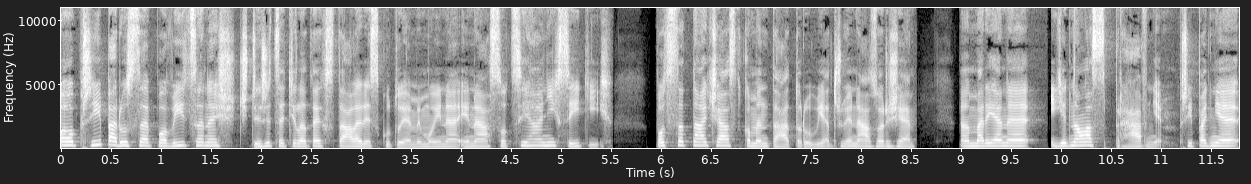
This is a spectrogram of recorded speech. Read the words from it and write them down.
O případu se po více než 40 letech stále diskutuje, mimo jiné i na sociálních sítích. Podstatná část komentátorů vyjadřuje názor, že Marianne jednala správně, případně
